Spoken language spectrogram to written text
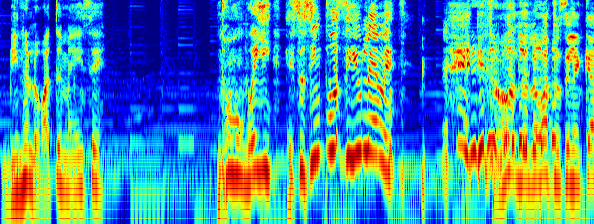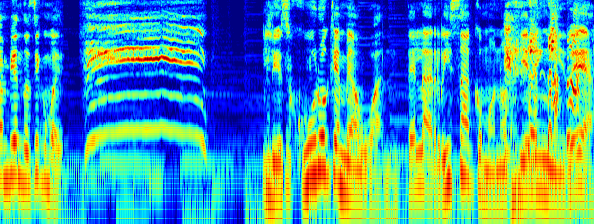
vino el lobato y me dice, no, güey, eso es imposible. y todos los lobatos se le quedan viendo así como de... Les juro que me aguanté la risa como no tienen ni idea.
